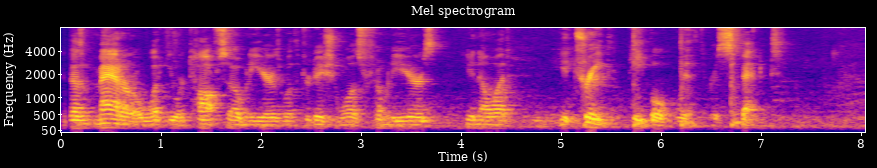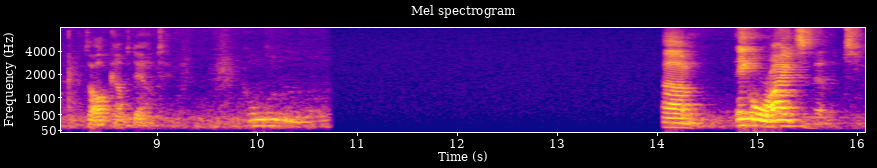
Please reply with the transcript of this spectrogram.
It doesn't matter what you were taught for so many years, what the tradition was for so many years. You know what? You treat people with respect. That's all it comes down to. Um, Equal Rights Amendment.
